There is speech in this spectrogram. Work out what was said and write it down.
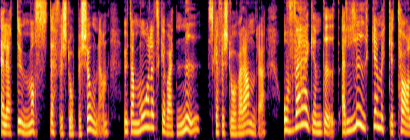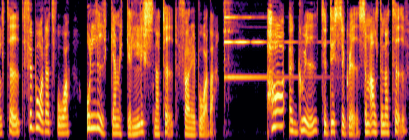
eller att du måste förstå personen, utan målet ska vara att ni ska förstå varandra. Och vägen dit är lika mycket taltid för båda två och lika mycket lyssnartid för er båda. Ha agree to disagree som alternativ.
